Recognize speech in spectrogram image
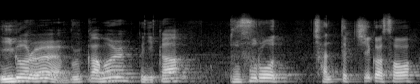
이거를 물감을 그러니까 붓으로 잔뜩 찍어서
